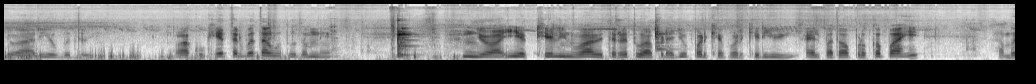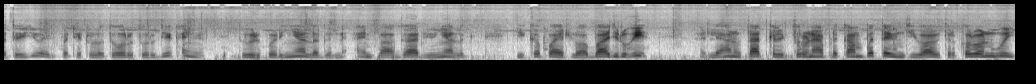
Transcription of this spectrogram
જો આ રહ્યું બધું. આખું ખેતર બતાવું તો તમને. જો આ એક ઠેલીનું વાવેતર હતું આપણે જો પડખે પડખે રહ્યું. આલપા તો આપણો કપા છે. આ બધું જો અહીં પછી એટલું ધોરું થોડું દેખાય ને, ધૂળ પડી અહીંયા લગન ને આલપા પા ગાર્યું અહીંયા લગન. એ કપા એટલો આ બાજરો હોય એટલે આનું તાત્કાલિક ધોરણે આપણે કામ પતાવીને જે વાવેતર કરવાનું હોય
